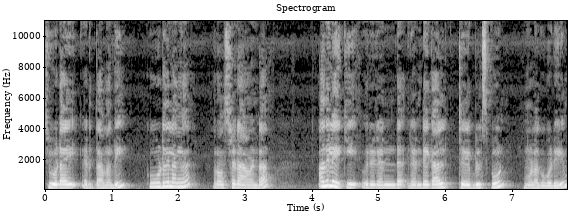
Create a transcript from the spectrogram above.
ചൂടായി എടുത്താൽ മതി. കൂടുതൽ അങ്ങ് റോസ്റ്റഡ് ആവണ്ട. അതിലേക്ക് ഒരു രണ്ട് രണ്ടേകാൽ ടേബിൾ സ്പൂൺ മുളക് പൊടിയും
